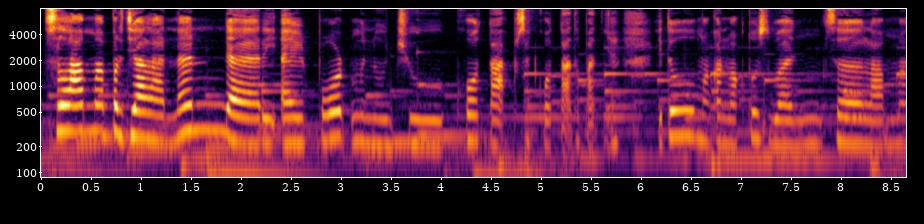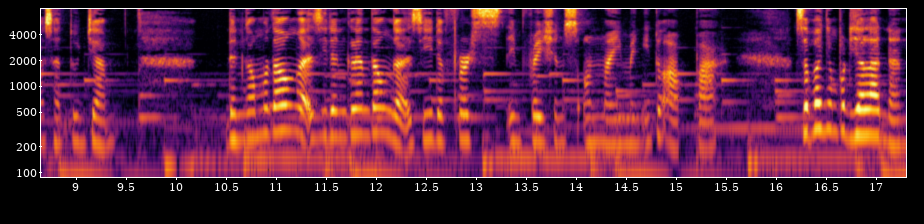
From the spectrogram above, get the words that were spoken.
selama perjalanan dari airport menuju kota pusat kota tepatnya itu makan waktu selama satu jam. Dan kamu tahu nggak sih dan kalian tahu nggak sih the first impressions on my mind itu apa? Sepanjang perjalanan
